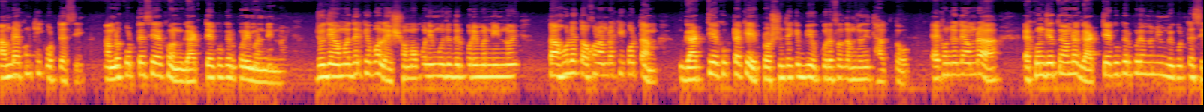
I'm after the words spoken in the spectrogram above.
আমরা এখন কি করতেছি? আমরা করতেছি এখন ঘাটতি এককের পরিমাণ নির্ণয়। যদি আমাদেরকে বলে সমাপনী মজুদের পরিমাণ নির্ণয় তাহলে তখন আমরা কি করতাম? ঘাটতি এককটাকে প্রশ্ন থেকে বিয়োগ করে ফেলতাম যদি থাকতো। এখন যদি আমরা, এখন যেহেতু আমরা ঘাটতি এককের পরিমাণ নির্ণয় করতেছি,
